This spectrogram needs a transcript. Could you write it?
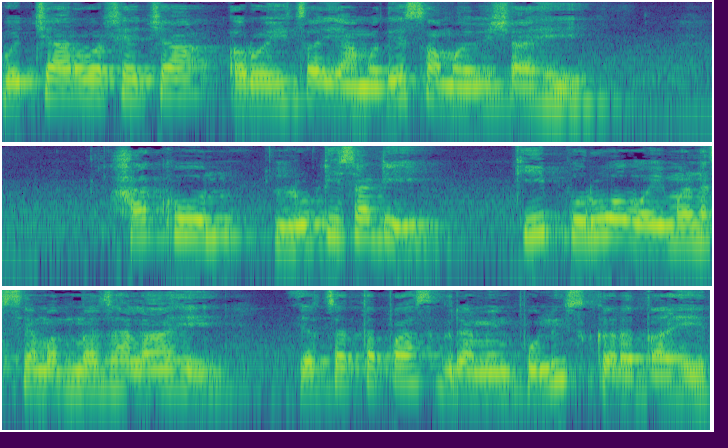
व चार वर्षाच्या आरोहीचा यामध्ये समावेश आहे. हा खून लुटीसाठी की पूर्व वैमनस्यामधनं झाला आहे याचा तपास ग्रामीण पोलीस करत आहेत.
